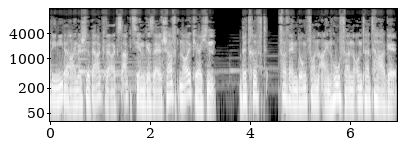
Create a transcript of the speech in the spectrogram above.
an die Niederrheinische Bergwerksaktiengesellschaft Neukirchen. Betrifft, Verwendung von Einhufern unter Tage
